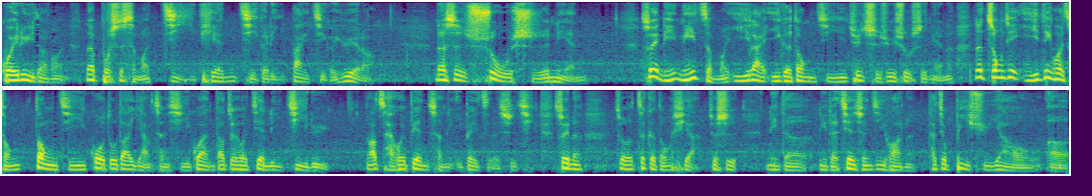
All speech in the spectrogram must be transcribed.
规律叫什么？那不是什么几天、几个礼拜、几个月了，那是数十年。所以你你怎么依赖一个动机去持续数十年呢？那中间一定会从动机过渡到养成习惯，到最后建立纪律，然后才会变成一辈子的事情。所以呢，做这个东西啊，就是你的你的健身计划呢，它就必须要呃，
